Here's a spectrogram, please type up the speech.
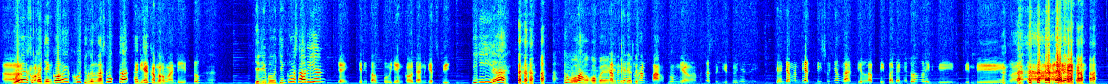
uh, gue yang kamar- suka jengkolnya gue juga nggak suka. Jadi ya Anjing, kamar mandi itu? Jadi bau jengkol seharian. Jeng- jadi bau, bau jengkol dan Gatsby. Iya. Mau bayangin tapi kan itu deh. kan parfum ya masa segitunya sih? Jangan-jangan dia tisunya nggak dilap di badannya doang kali di dinding lantai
